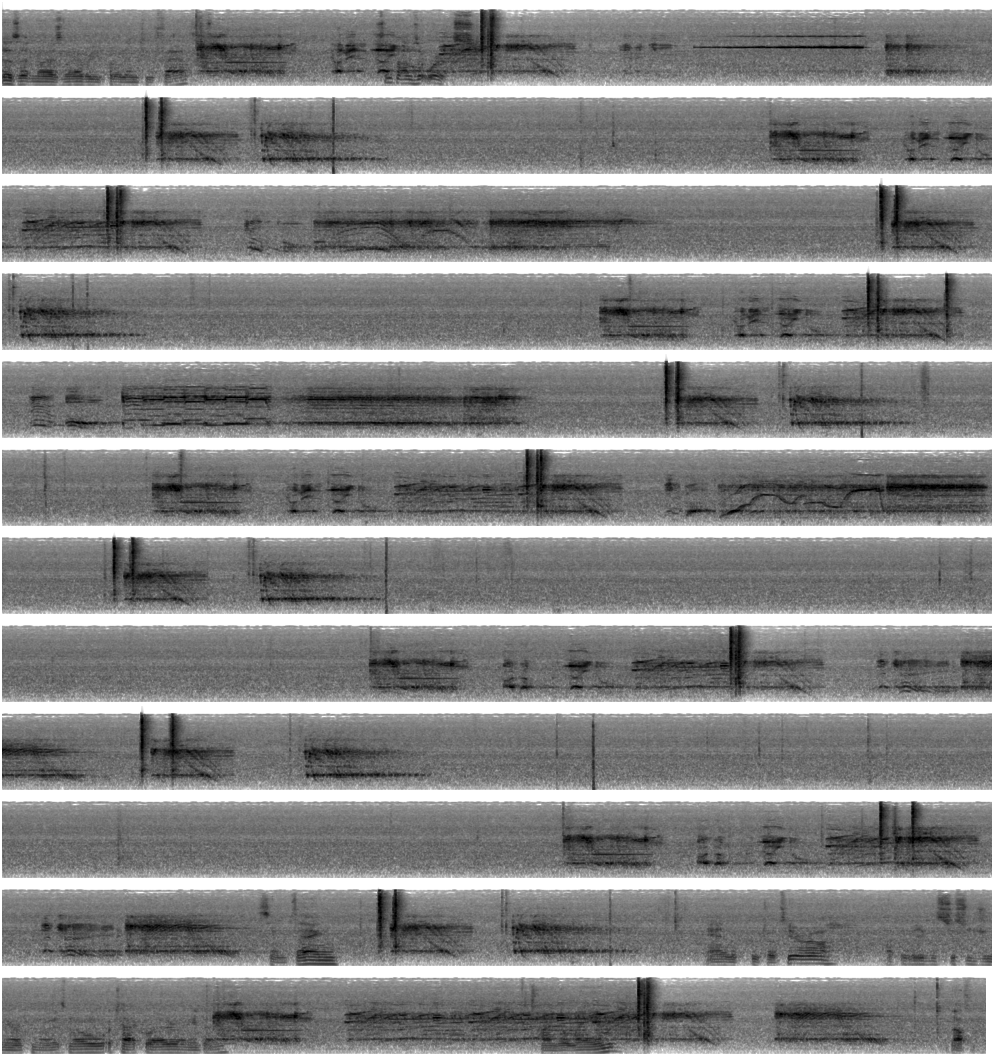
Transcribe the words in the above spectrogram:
Does that noise whenever you put it in too fast. Uh, Sometimes it works. Same thing. And with Pluto Hero, I believe it's just a generic noise, no attack ladder or anything. Kinda lame. Nothing.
